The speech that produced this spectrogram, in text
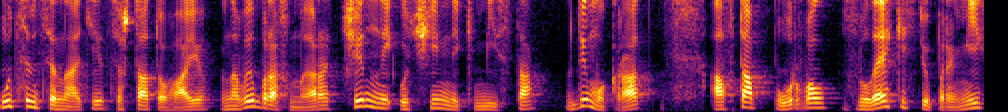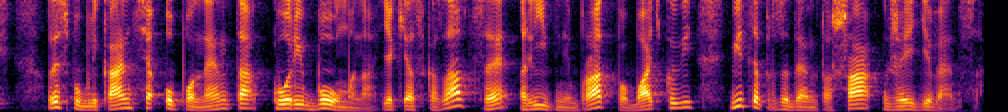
У Цинциннаті, це штат Огайо, на виборах мера чинний очільник міста, демократ Автап Пурвал з легкістю переміг республіканця опонента Корі Боумана. Як я сказав, це рідний брат по батькові віце-президента США Джей Ді Венса.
